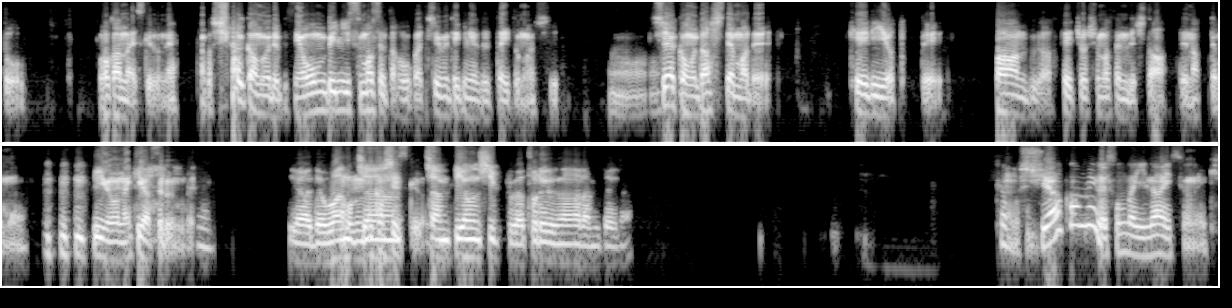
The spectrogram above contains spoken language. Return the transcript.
と、わかんないですけどね。なんかシアカムで別に穏便に済ませた方がチーム的には絶対いいと思うし、うんシアカム出してまで KD を取って、バーンズが成長しませんでしたってなっても、いいような気がするんで。いや、で、ワンチャン難しいですけどねチャンピオンシップが取れるなら、みたいな。でも、シアカム以外そんないないですよね、きっ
